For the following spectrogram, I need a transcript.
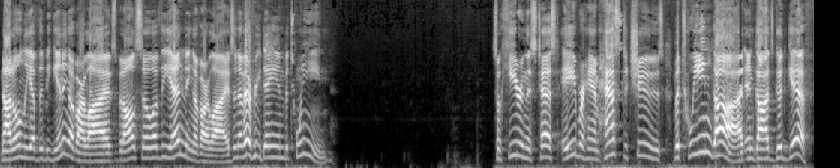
not only of the beginning of our lives, but also of the ending of our lives and of every day in between. So, here in this test, Abraham has to choose between God and God's good gift.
